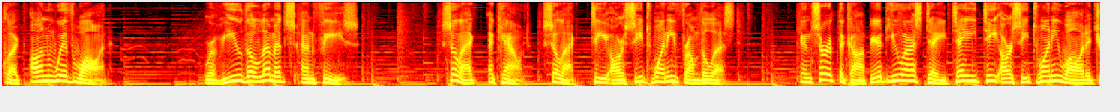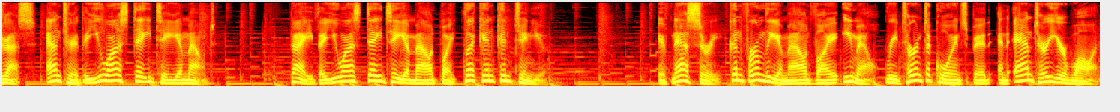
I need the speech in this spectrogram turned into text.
Click on With Wallet. Review the limits and fees. Select Account. Select TRC20 from the list. Insert the copied USDT TRC20 wallet address. Enter the USDT amount. Pay the USDT amount by clicking Continue. If necessary, confirm the amount via email, return to Coinsbit and enter your wallet.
